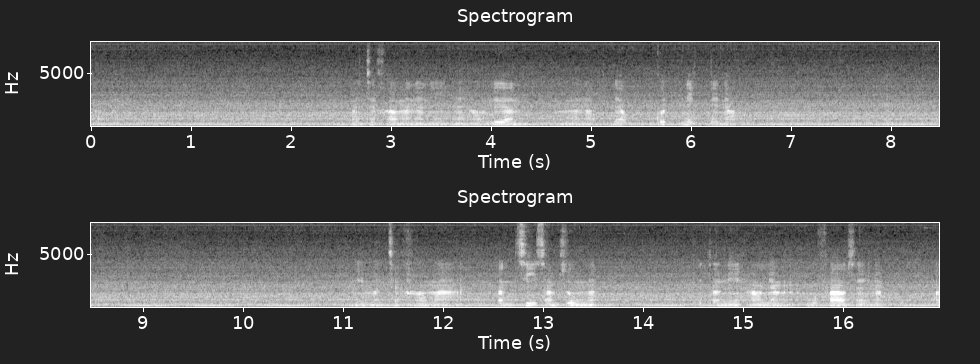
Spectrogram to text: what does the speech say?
ข้ามไปมันจะเข้ามาหน้านี้ให้เราเลื่อนมาเนาะแล้วกด next เลยเนาะนี่มัน จะเข้ามาบัญชีซัมซุงนะแต่ตอนนี้เรายังบุฟ้าใส่นะเอา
